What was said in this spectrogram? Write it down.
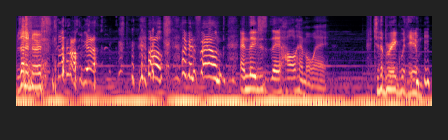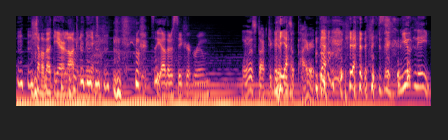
Was that a nurse? oh god. Oh, I've been found. And they just they haul him away. to the brig with him. Shove him out the airlock in a minute. It's the other secret room. When was Dr. Gibbons Yeah. a pirate? yeah, yeah, this is mutiny.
